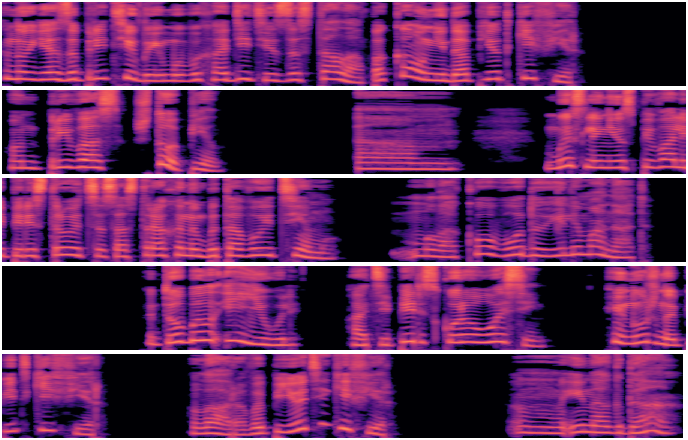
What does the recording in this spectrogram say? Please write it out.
но я запретила ему выходить из-за стола, пока он не допьет кефир. Он при вас что пил?» «Эм...» Мысли не успевали перестроиться со страха на бытовую тему. Молоко, воду и лимонад. То был июль, а теперь скоро осень, и нужно пить кефир. Лара, вы пьете кефир? Иногда.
